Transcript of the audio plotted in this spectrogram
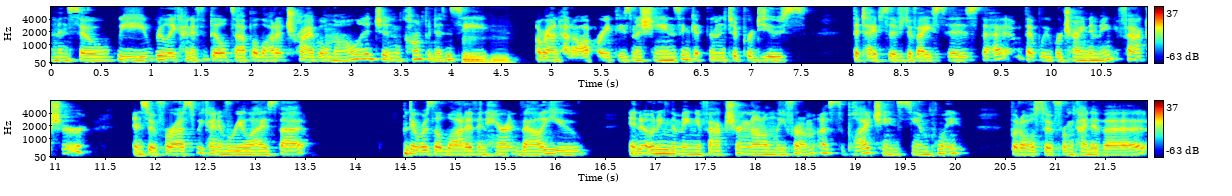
And so we really kind of built up a lot of tribal knowledge and competency mm-hmm. around how to operate these machines and get them to produce the types of devices that that we were trying to manufacture. And so for us, we kind of realized that there was a lot of inherent value in owning the manufacturing, not only from a supply chain standpoint, but also from kind of a,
